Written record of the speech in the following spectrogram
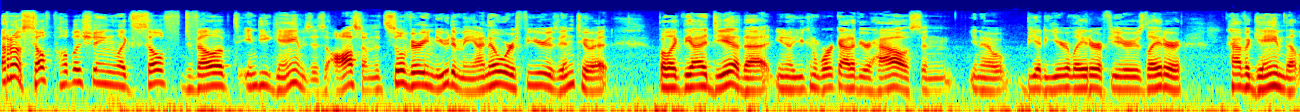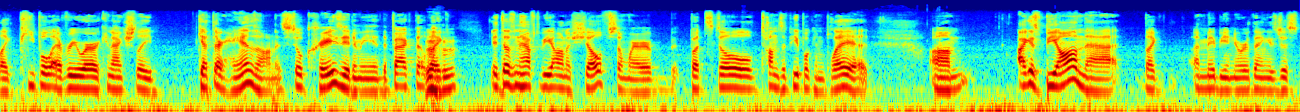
I don't know. Self-publishing, like self-developed indie games, is awesome. It's still very new to me. I know we're a few years into it, but like the idea that you know you can work out of your house and you know be it a year later, a few years later, have a game that like people everywhere can actually get their hands on is still crazy to me. The fact that like Mhm. it doesn't have to be on a shelf somewhere, but still tons of people can play it. Um, I guess beyond that, like maybe a newer thing is just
